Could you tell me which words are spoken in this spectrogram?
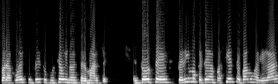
para poder cumplir su función y no enfermarse. Entonces, pedimos que tengan pacientes, vamos a llegar.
